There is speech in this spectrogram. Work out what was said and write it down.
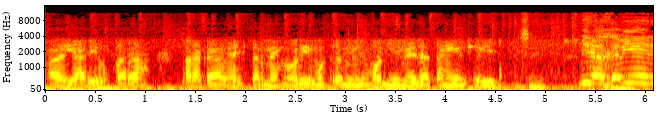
a diario para para cada vez estar mejor y mostrar mi mejor nivel acá en el Sevilla. Mira, Javier,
